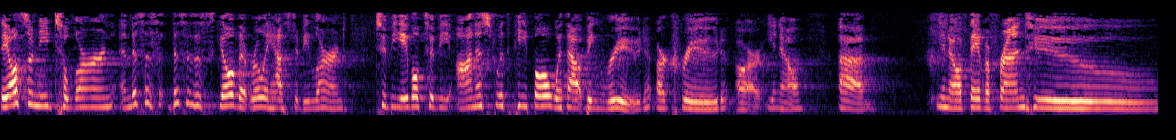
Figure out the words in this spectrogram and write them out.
They also need to learn, and this is, this is a skill that really has to be learned, to be able to be honest with people without being rude or crude or, you know, um, you know, if they have a friend who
